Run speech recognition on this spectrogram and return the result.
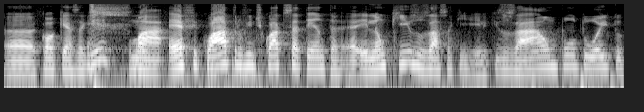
ah, qual que é essa aqui? Uma F4 2470. É, Ele não quis usar essa aqui, ele quis usar a 1.8.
